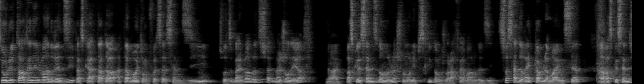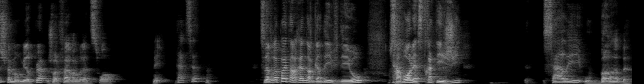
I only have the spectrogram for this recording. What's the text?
Sais, au lieu de t'entraîner le vendredi, parce qu'à ta, à ta boîte, on le fait ça le samedi, tu vas dire, ben, le vendredi, je fais ma journée off. Ouais. Parce que samedi, normalement, je fais mon épicerie, donc je vais la faire vendredi. Ça, ça devrait être comme le mindset. Ah, parce que samedi, je fais mon meal prep, je vais le faire vendredi soir. Mais that's it. Tu devrais pas être en train de regarder les vidéos savoir les stratégies. Sally ou Bob.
